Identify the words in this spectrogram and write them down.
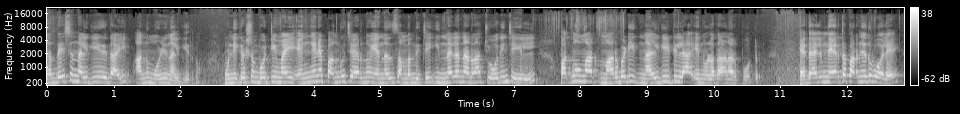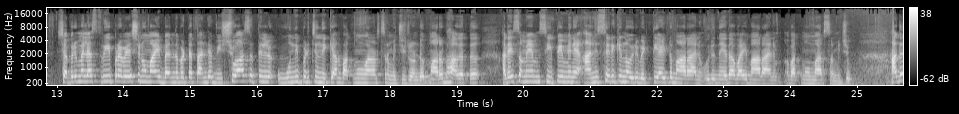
നിർദ്ദേശം നൽകിയതായി അന്ന് മൊഴി നൽകിയിരുന്നു. ഉണ്ണികൃഷ്ണൻ പോറ്റിയുമായി എങ്ങനെ പങ്കുചേർന്നു എന്നത് സംബന്ധിച്ച് ഇന്നലെ നടന്ന ചോദ്യം ചെയ്യലിൽ പത്മകുമാർ മറുപടി നൽകിയിട്ടില്ല എന്നുള്ളതാണ് റിപ്പോർട്ട്. ഏതായാലും നേരത്തെ പറഞ്ഞതുപോലെ ശബരിമല സ്ത്രീ പ്രവേശനവുമായി ബന്ധപ്പെട്ട് തന്റെ വിശ്വാസത്തിൽ ഊന്നിപ്പിടിച്ച് നിൽക്കാൻ പത്മകുമാർ ശ്രമിച്ചിട്ടുണ്ട്. മറുഭാഗത്ത് അതേസമയം സി പി എമ്മിനെ അനുസരിക്കുന്ന ഒരു വ്യക്തിയായിട്ട് മാറാനും ഒരു നേതാവായി മാറാനും പത്മകുമാർ ശ്രമിച്ചു. അത്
